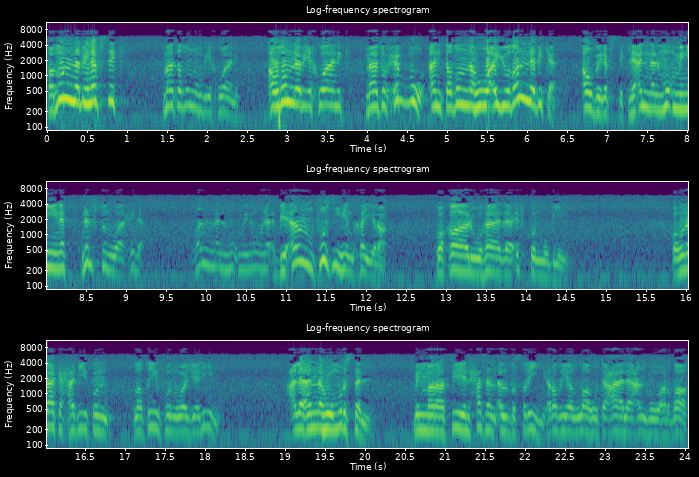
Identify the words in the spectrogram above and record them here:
فظن بنفسك ما تظنه بإخوانك أو ظن بإخوانك ما تحب أن تظنه وأن يظن بك أو بنفسك لأن المؤمنين نفس واحدة. ظن المؤمنون بأنفسهم خيرا وقالوا هذا إفك مبين. وهناك حديث لطيف وجليل على أنه مرسل من مراسيل الحسن البصري رضي الله تعالى عنه وأرضاه.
